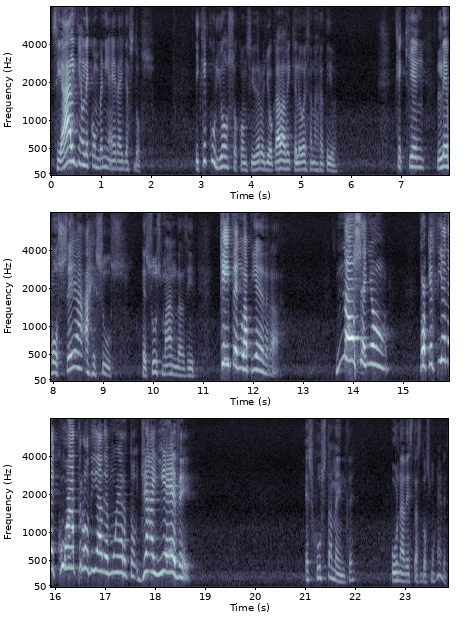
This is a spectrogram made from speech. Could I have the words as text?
Si a alguien le convenía, era ellas dos. Y qué curioso considero yo cada vez que leo esa narrativa, que quien le vocea a Jesús, Jesús manda decir, quiten la piedra. No, Señor, porque tiene cuatro días de muerto, ya hiede. Es justamente una de estas dos mujeres.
